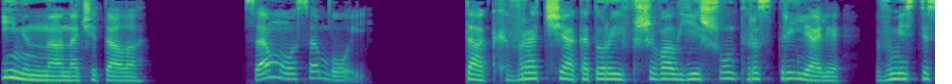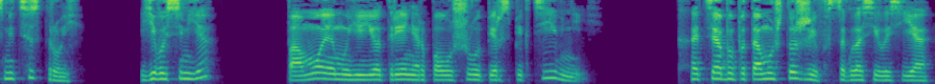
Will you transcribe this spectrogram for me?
именно она читала». «Само собой». Так, врача, который вшивал ей шунт, расстреляли вместе с медсестрой. Его семья? По-моему, ее тренер по ушу перспективней. Хотя бы потому, что жив, согласилась я.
